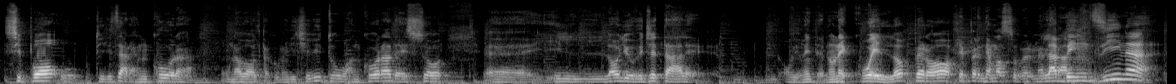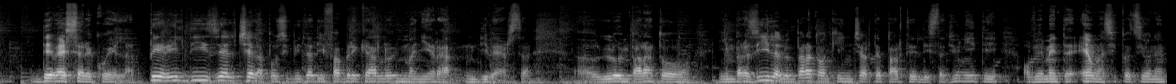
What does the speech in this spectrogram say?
si può utilizzare ancora una volta, come dicevi tu, ancora adesso eh, il- l'olio vegetale, ovviamente non è quello, però Che prendiamo al supermercato. la benzina deve essere quella. Per il diesel c'è la possibilità di fabbricarlo in maniera diversa. Eh, l'ho imparato in Brasile, l'ho imparato anche in certe parti degli Stati Uniti, ovviamente è una situazione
